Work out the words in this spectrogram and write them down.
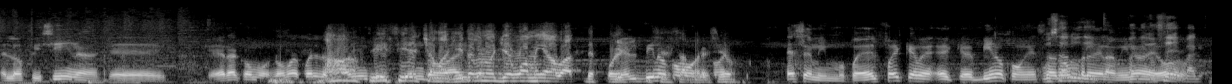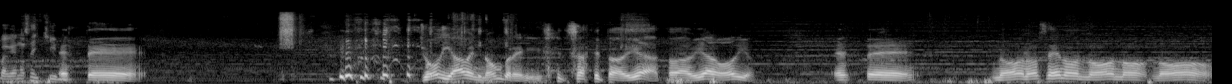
en la oficina, que, era como, no me acuerdo. Ah, sí, sí, el chamaquito que nos llevó a mí después. Y él vino como ese mismo, pues él fue el que, el que vino con ese nombre de la mina de oro. para, que no se enchime. Este, yo odiaba el nombre y todavía, todavía lo odio. Este, no, no sé, no, no, no, no.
